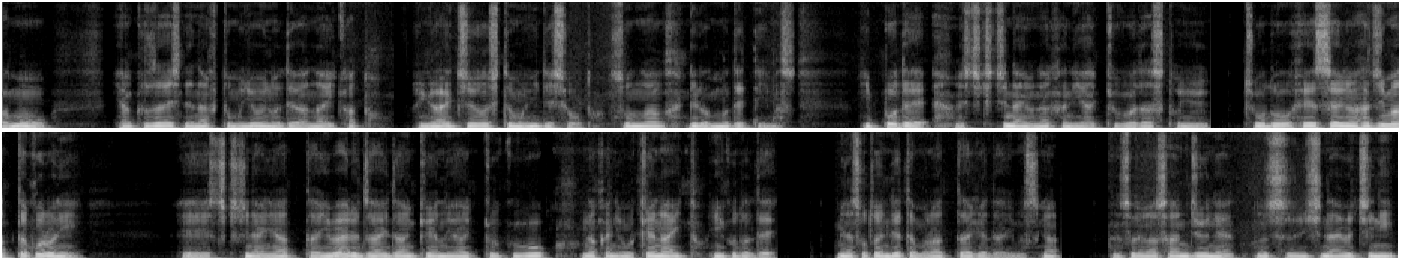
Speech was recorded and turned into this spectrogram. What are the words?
はもう薬剤師でなくとも良いのではないかと。外注をしてもいいでしょうと。そんな議論も出ています。一方で、敷地内の中に薬局を出すという、ちょうど平成が始まった頃に、えー、敷地内にあったいわゆる財団系の薬局を中に置けないということで、みんな外に出てもらったわけでありますが、それが30年しないうちに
